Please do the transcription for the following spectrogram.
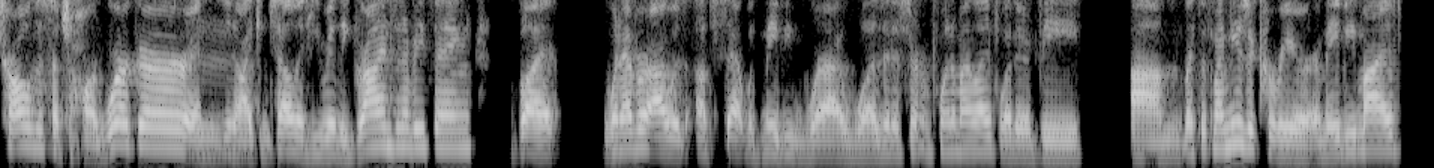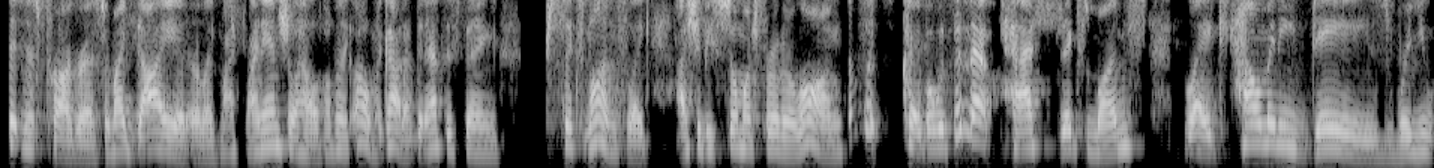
Charles is such a hard worker, and you know Mm. I can tell that he really grinds and everything." But whenever I was upset with maybe where I was at a certain point in my life, whether it be um, like with my music career or maybe my fitness progress or my diet or like my financial health, I'm like, "Oh my god, I've been at this thing for six months. Like I should be so much further along." It's like okay, but within that past six months, like how many days were you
